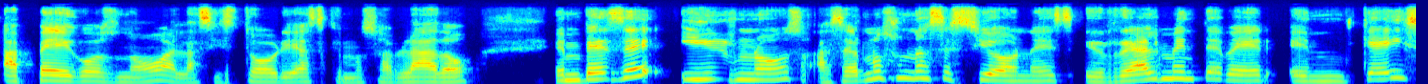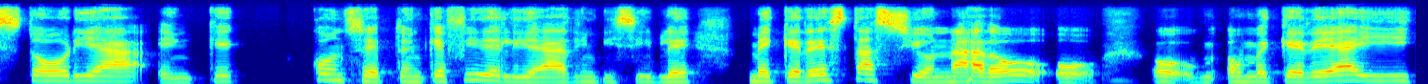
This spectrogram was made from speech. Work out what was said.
apegos, ¿no? A las historias que hemos hablado, en vez de irnos, hacernos unas sesiones y realmente ver en qué historia, en qué concepto, en qué fidelidad invisible me quedé estacionado o, me quedé ahí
